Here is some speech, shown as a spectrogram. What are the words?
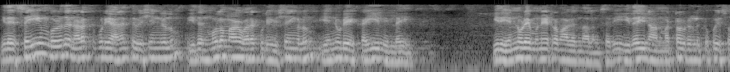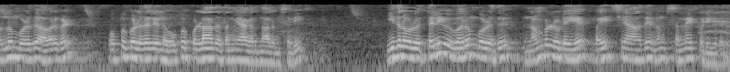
இதை செய்யும் பொழுது நடக்கக்கூடிய அனைத்து விஷயங்களும் இதன் மூலமாக வரக்கூடிய விஷயங்களும் என்னுடைய கையில் இல்லை. இது என்னுடைய முன்னேற்றமாக இருந்தாலும் சரி இதை நான் மற்றவர்களுக்கு போய் சொல்லும் பொழுது அவர்கள் ஒப்புக்கொள்ளுதல் இல்லை ஒப்புக்கொள்ளாத தன்மையாக இருந்தாலும் சரி இதில் ஒரு தெளிவு வரும் பொழுது நம்மளுடைய பயிற்சியானது இன்னும் செம்மைப்படுகிறது.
